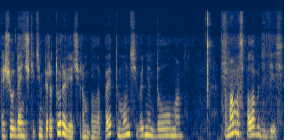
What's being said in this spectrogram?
А еще у Данечки температура вечером была, поэтому он сегодня дома. А мама спала вот здесь.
